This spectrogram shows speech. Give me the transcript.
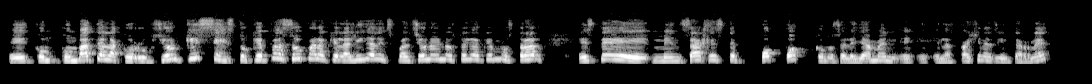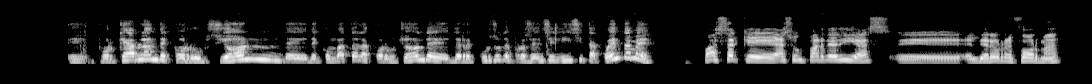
eh, combate a la corrupción. ¿Qué es esto? ¿Qué pasó para que la Liga de Expansión hoy nos tenga que mostrar este mensaje, este pop-pop, como se le llama en, las páginas de Internet? Eh, ¿Por qué hablan de corrupción, de, combate a la corrupción, de recursos de procedencia ilícita? Cuéntame. Pasa que hace un par de días eh, el diario Reforma,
